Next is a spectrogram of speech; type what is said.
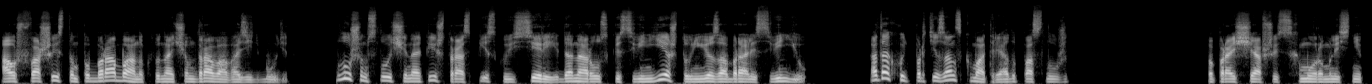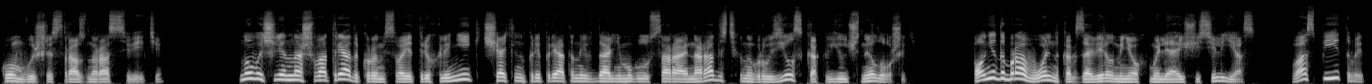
А уж фашистам по барабану, кто на чем дрова возить будет. В лучшем случае напишут расписку из серии «Да на русской свинье, что у нее забрали свинью». А так хоть партизанскому отряду послужит. Попрощавшись с хмурым лесником, вышли сразу на рассвете. Новый член нашего отряда, кроме своей трехлинейки, тщательно припрятанной в дальнем углу сарая, на радостях нагрузился, как вьючная лошадь. Вполне добровольно, как заверил меня ухмыляющийся Ильяс. Воспитывает.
